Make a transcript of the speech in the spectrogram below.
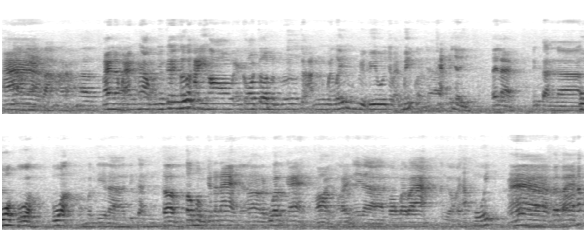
À. Nhạt và màu đậm hơn. Đây là bạn thấy không? Những cái thứ hay ho bạn coi kênh mình cái anh quản lý review cho bạn biết là Dạ. khác cái gì đây là tiết canh à, Cua. cua cua. Còn bên kia là tiết canh tôm. Tôm hùm Canada. À, là cua Alaska rồi đây, đây là con ba ba anh gọi hấp muối. À ba ba hấp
